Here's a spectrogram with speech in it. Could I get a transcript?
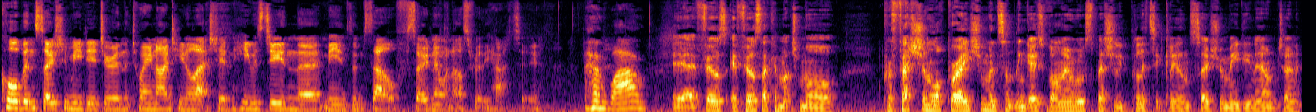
Corbyn's social media during the 2019 election, he was doing the memes himself, so no one else really had to. Oh wow! Yeah, it feels it feels like a much more professional operation when something goes viral, especially politically on social media. Now I'm trying to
